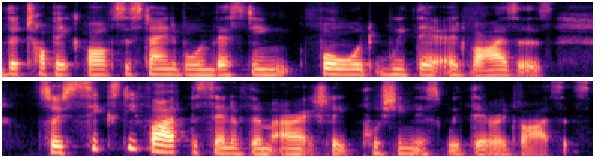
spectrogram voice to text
the topic of sustainable investing forward with their advisors. So 65% of them are actually pushing this with their advisors.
